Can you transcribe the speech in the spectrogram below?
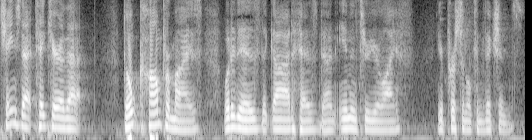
change that, take care of that. Don't compromise what it is that God has done in and through your life, your personal convictions.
